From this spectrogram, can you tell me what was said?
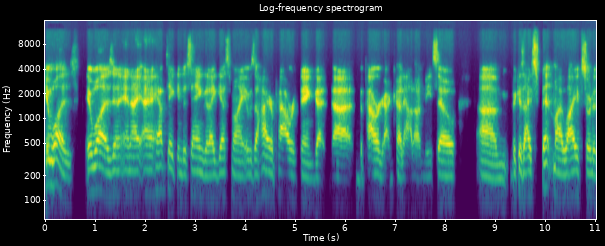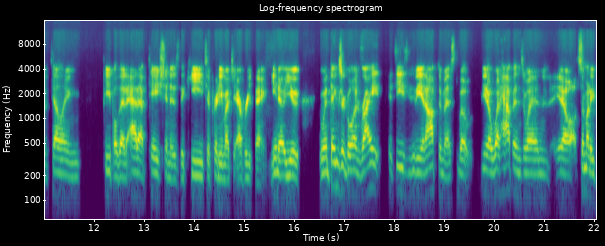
It was, it was, and, and I, I, have taken to saying that I guess my it was a higher power thing that uh, the power got cut out on me. So um, because I spent my life sort of telling people that adaptation is the key to pretty much everything. You know, you when things are going right, it's easy to be an optimist, but you know what happens when you know somebody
